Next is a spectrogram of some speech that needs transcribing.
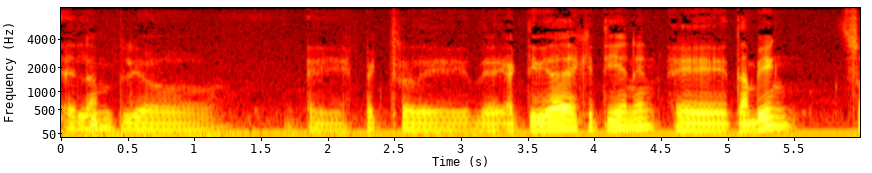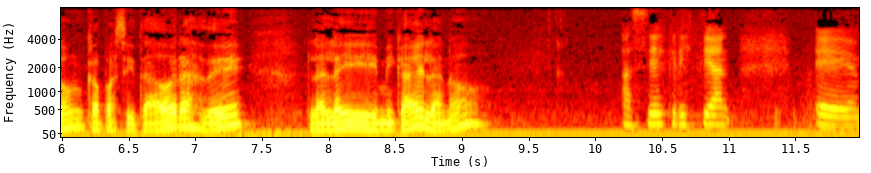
el amplio espectro de, de, actividades que tienen, también son capacitadoras de la ley Micaela, ¿no? Así es, Cristian. Eh,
